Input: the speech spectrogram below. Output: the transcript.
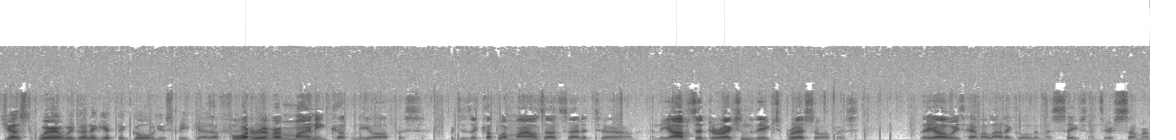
Just where are we going to get the gold you speak of? The Fort River Mining Company office, which is a couple of miles outside of town, in the opposite direction to the express office. They always have a lot of gold in the safe since their summer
